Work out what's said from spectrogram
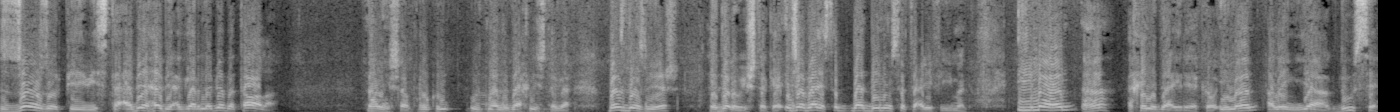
زور زور بيويستا ابي هبي اگر نبي بطاله نعم ان شاء الله. ركن وثمان داخل اشتكى بس دوز ليش؟ يدروا يشتكى. ان جاب بعد بيني وسط تعريف ايمان ايمان ها؟ اخينا دائره كو. ايمان الين ياك دوسه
